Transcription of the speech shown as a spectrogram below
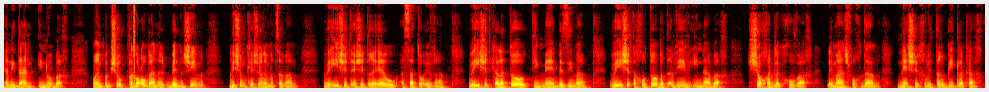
הנידן עינו בך. כלומר, הם פגשו, פגעו בנשים בלי שום קשר למצבם. ואיש את אשת רעהו עשה תועבה, ואיש את כלתו טימא בזימה, ואיש את אחותו בת אביו עינה בך, שוחד לקחו בך, למען שפוך דם, נשך ותרבית לקחת,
